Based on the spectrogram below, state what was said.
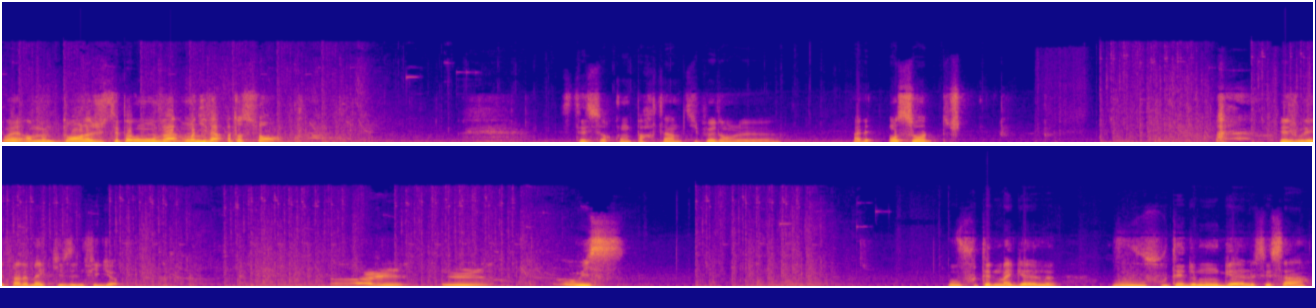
Ouais, en même temps, là, je sais pas où on va. On y va, attention C'était sûr qu'on partait un petit peu dans le... Allez, on saute je voulais faire le mec qui faisait une figure. Allez Oui Vous vous foutez de ma gueule Vous vous foutez de mon gueule, c'est ça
